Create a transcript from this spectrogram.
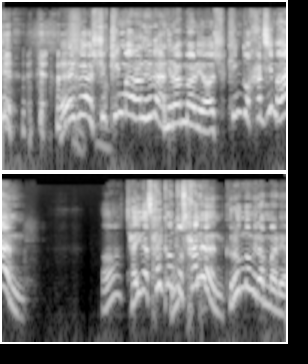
애가 슈킹만 하는 애는 아니란 말이야. 슈킹도 하지만 어 자기가 살 건 또 사는 그런 놈이란 말이야.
